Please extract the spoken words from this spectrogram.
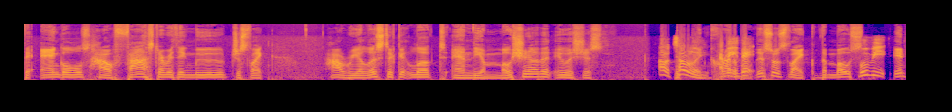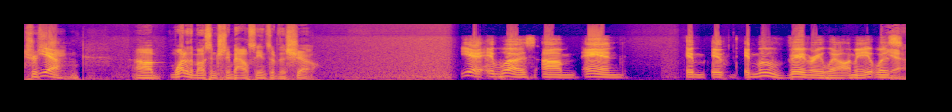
The angles, how fast everything moved, just like how realistic it looked, and the emotion of it. It was just Oh, totally. incredible. I mean, they, this was like the most movie. interesting. yeah. Uh, one of the most interesting battle scenes of this show. Yeah, it was. Um, and it it it moved very very well. I mean, it was. Yeah.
